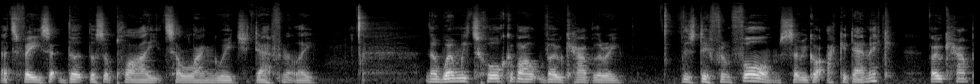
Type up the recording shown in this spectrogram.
let's face it that does apply to language definitely. Now when we talk about vocabulary there's different forms. So we've got academic vocab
